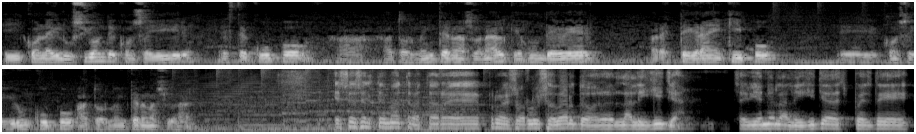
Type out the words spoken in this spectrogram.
y con la ilusión de conseguir este cupo a, torneo internacional, que es un deber para este gran equipo eh, conseguir un cupo a torneo internacional. Ese es el tema a tratar, eh, profesor Luis Eduardo, eh, la liguilla. Se viene la liguilla después de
